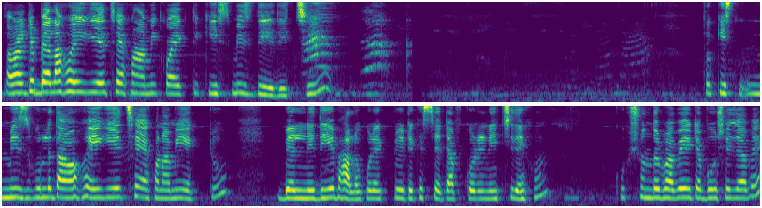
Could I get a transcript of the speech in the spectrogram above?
তো আমার এটা বেলা হয়ে গিয়েছে, এখন আমি কয়েকটি কিশমিশ দিয়ে দিচ্ছি। তো কিশমিশগুলো দেওয়া হয়ে গিয়েছে, এখন আমি একটু বেলনি দিয়ে ভালো করে একটু এটাকে সেট আপ করে নিচ্ছি, দেখুন। খুব সুন্দরভাবে এটা বসে যাবে।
